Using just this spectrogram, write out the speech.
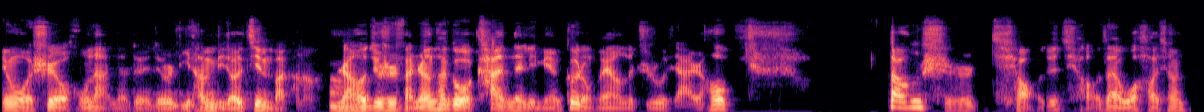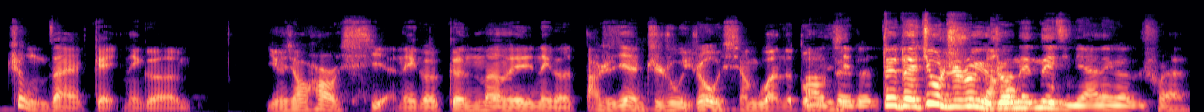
因为我室友湖南的，对，就是离他们比较近吧，可能。然后就是反正他给我看那里面各种各样的蜘蛛侠，然后。当时巧就巧在我好像正在给那个营销号写那个跟漫威那个大事件蜘蛛宇宙相关的东西，对对对对，就蜘蛛宇宙那那几年那个出来的。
